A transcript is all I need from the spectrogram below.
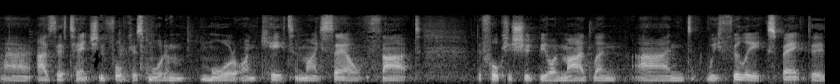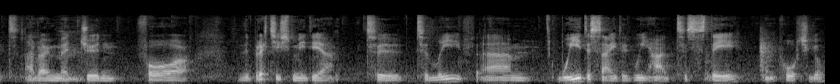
uh, as the attention focused more and more on Kate and myself that the focus should be on Madeleine, and we fully expected around mid June for the British media to, to leave. Um, we decided we had to stay in Portugal,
